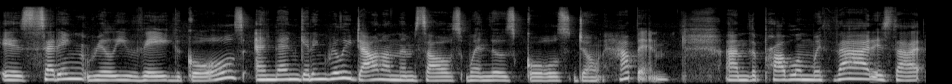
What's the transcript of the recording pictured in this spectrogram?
is setting really vague goals and then getting really down on themselves when those goals don't happen. Um, the problem with that is that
